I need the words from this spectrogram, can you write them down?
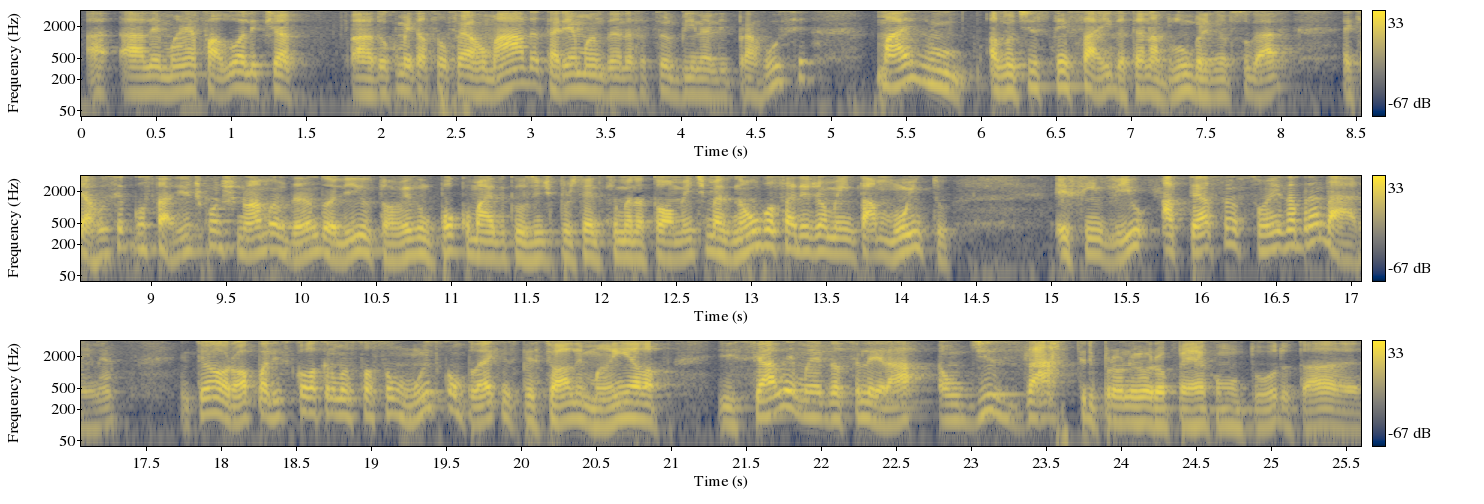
a, a Alemanha falou ali que já a documentação foi arrumada, estaria mandando essa turbina ali para a Rússia, mas um, as notícias que têm saído até na Bloomberg e em outros lugares é que a Rússia gostaria de continuar mandando ali, talvez um pouco mais do que os 20% que manda atualmente, mas não gostaria de aumentar muito esse envio até as sanções abrandarem, né? Então a Europa ali se coloca numa situação muito complexa, em especial a Alemanha, ela, e se a Alemanha desacelerar, é um desastre para a União Europeia como um todo, tá?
